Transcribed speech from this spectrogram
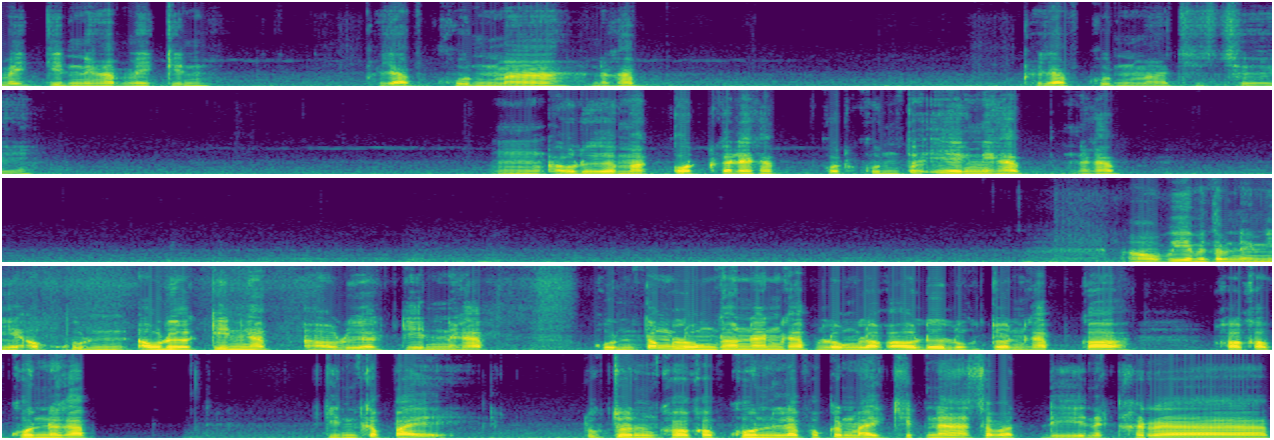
ไม่กินนะครับไม่กิน ขยับขุนมานะครับ ขยับขุนมาเฉยๆอืมเอาเรือมากดก็ได้ครับ กดขุนตัวเองนี่ครับนะครับเอาเบี้ยเป็นตำแหน่งนี้เอาขุนเอาเรือกินครับ เอาเรือกินนะครับ ขุนต้องลงเท่านั้นครับ ลงเราเอาเรือลุกจนครับ ก็ขอขอบคุณนะครับ กินเข้าไปลูกจนขอขอบคุณแล้วพบกันใหม่คลิปหน้าสวัสดีนะครับ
